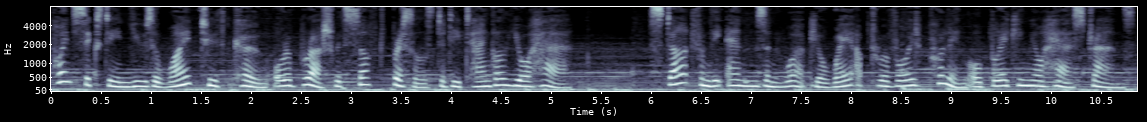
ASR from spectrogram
Point 16 Use a wide toothed comb or a brush with soft bristles to detangle your hair. Start from the ends and work your way up to avoid pulling or breaking your hair strands.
